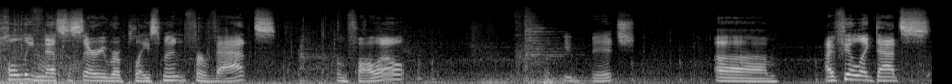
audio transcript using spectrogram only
wholly necessary replacement for VATS from Fallout. You bitch. Um, I feel like that's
